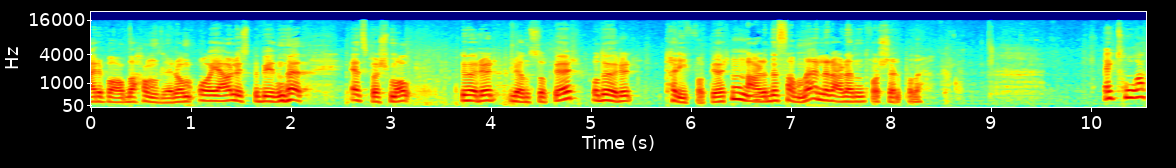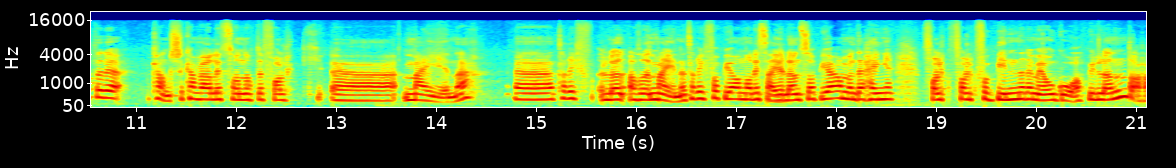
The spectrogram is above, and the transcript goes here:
er, hva det handler om. Og jeg har lyst til å begynne med et, et spørsmål. Du hører lønnsoppgjør, og du hører tariffoppgjør. Er det det samme, eller er det en forskjell på det? Jeg tror at det kanskje kan være litt sånn at folk eh, mener eh, tariff, løn, altså mener tariffoppgjør når de sier lønnsoppgjør, men det henger, folk, folk forbinder det med å gå opp i lønn, da.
